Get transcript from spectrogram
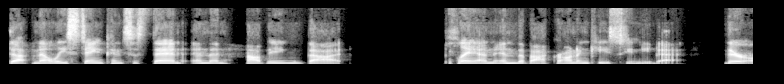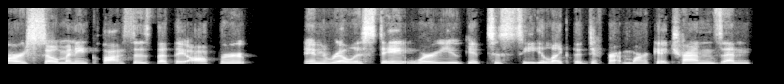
definitely staying consistent and then having that plan in the background in case you need it. There are so many classes that they offer in real estate where you get to see like the different market trends and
